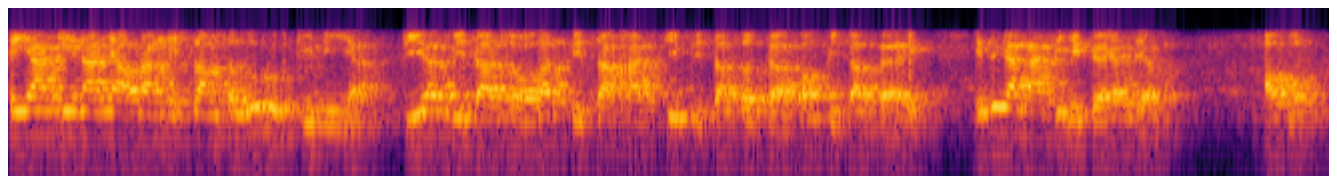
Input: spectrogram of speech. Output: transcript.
Keyakinannya orang Islam seluruh dunia, dia bisa sholat, bisa haji, bisa sodakoh, bisa baik. Itu yang ngasih hidayah siapa? Allah.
